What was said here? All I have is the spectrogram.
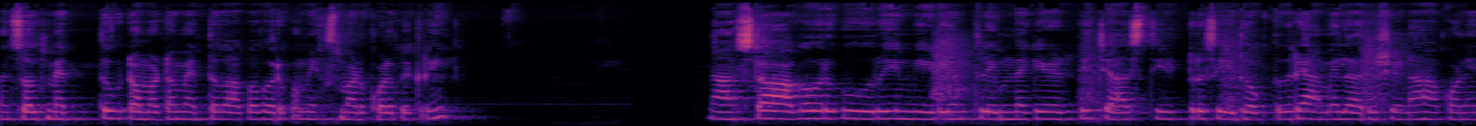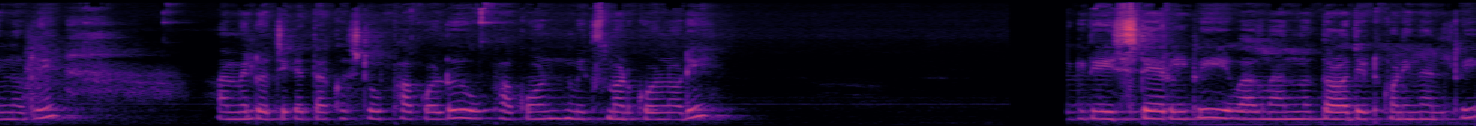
ಒಂದು ಸ್ವಲ್ಪ ಮೆತ್ತಗೆ, ಟೊಮೊಟೊ ಮೆತ್ತಗೆ ಆಗೋವರೆಗೂ ಮಿಕ್ಸ್ ಮಾಡ್ಕೊಳ್ಬೇಕು ರೀ ನಾಷ್ಟ ಆಗೋವರೆಗೂ ಉರಿ ಮೀಡಿಯಮ್ ಫ್ಲೇಮ್ನಾಗೆ ಇಡ್ರಿ ಜಾಸ್ತಿ ಇಟ್ಟರೆ ಸೀದ್ ಹೋಗ್ತದೆ ರೀ ಆಮೇಲೆ ಅರಿಶಿಣ ಹಾಕೊಂಡಿನಿ ನೋಡಿರಿ. ಆಮೇಲೆ ರುಚಿಗೆ ತಕ್ಕಷ್ಟು ಉಪ್ಪು ಹಾಕ್ಕೊಳ್ರಿ ಉಪ್ಪು ಹಾಕೊಂಡು ಮಿಕ್ಸ್ ಮಾಡ್ಕೊಳ್ಳಿ ನೋಡಿ. ಇದು ಇಷ್ಟೇ ಇರಲಿ ರೀ ಇವಾಗ ನಾನು ತೊಳೆದಿಟ್ಕೊಂಡಿನಲ್ರಿ.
